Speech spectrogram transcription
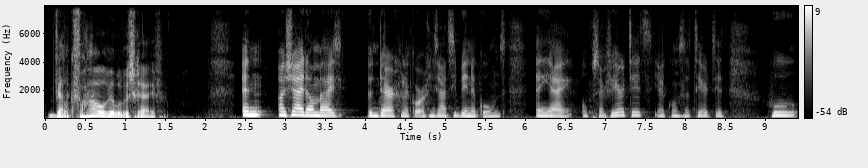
Welk verhaal willen we schrijven? En als jij dan bij een dergelijke organisatie binnenkomt en jij observeert dit, jij constateert dit, hoe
